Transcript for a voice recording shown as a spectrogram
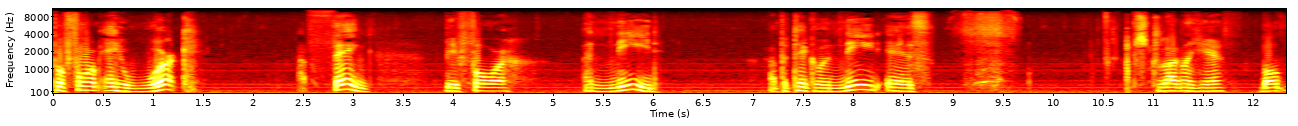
perform a work, a thing, before a need a particular need is I'm struggling here, both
